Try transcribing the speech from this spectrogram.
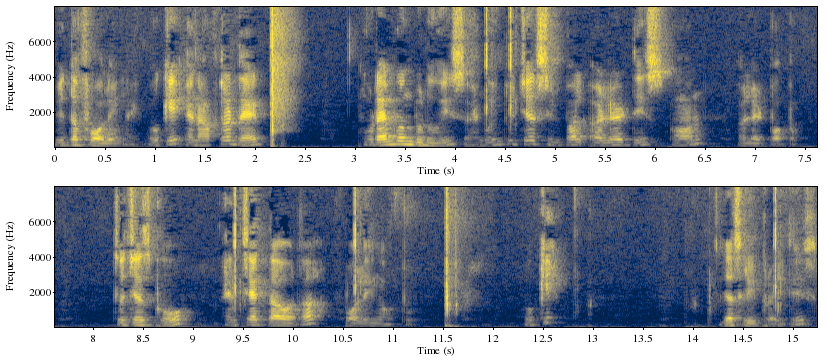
with the following line okay? And after that what I'm going to do is I'm going to just simple alert this on alert pop-up. So just go and check the, the following output okay just retry this.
